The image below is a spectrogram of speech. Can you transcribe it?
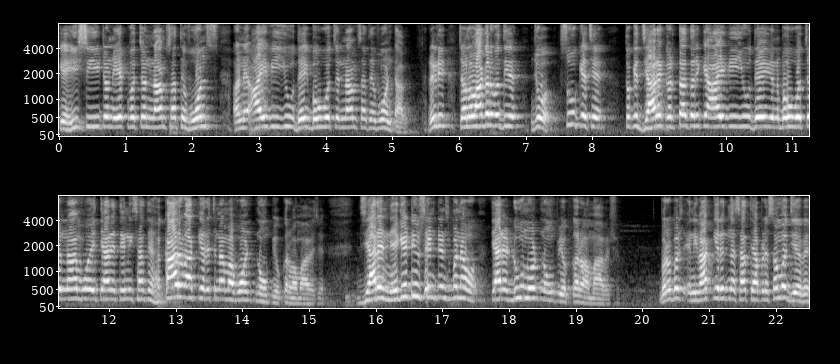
કે હી સી ઈટ અને એક વચન નામ સાથે વોન્ટ્સ અને આઈ વી યુ ધ્યેય, બહુવચન નામ સાથે વોન્ટ આવે. રેડી ચલો આગળ વધીએ. જો શું કે છે? તો કે જ્યારે કરતા તરીકે આઈ વી યુ ધ્યેય અને બહુવચન નામ હોય ત્યારે તેની સાથે હકાર વાક્ય રચનામાં વોન્ટનો ઉપયોગ કરવામાં આવે છે. જ્યારે નેગેટિવ સેન્ટેન્સ બનાવો, ત્યારે ડુ નોટનો ઉપયોગ કરવામાં આવે છે. બરોબર છે? એની વાક્ય રચના સાથે આપણે સમજીએ હવે.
